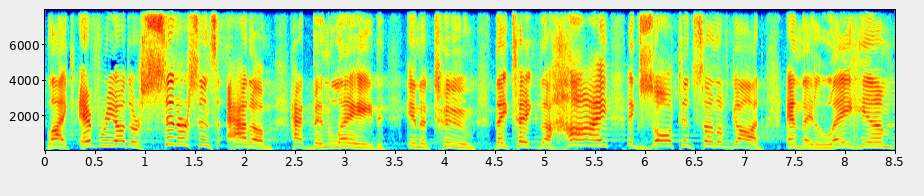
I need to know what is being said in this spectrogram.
like every other sinner since Adam had been laid in a tomb. They take the high, exalted Son of God and they lay him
